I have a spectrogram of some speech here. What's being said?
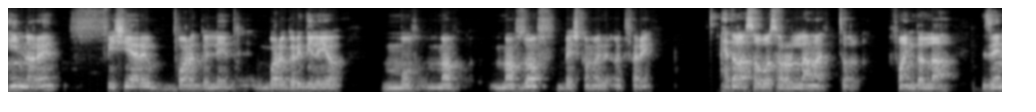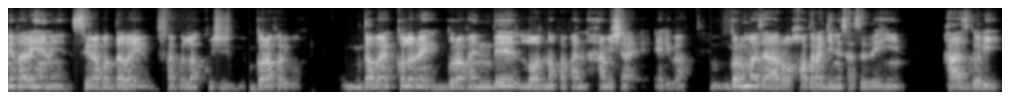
হি নরে ফিশিয়ারে বরাদ গলি বরাদ গরি দিলেও মাফজফ বেশ কম হইতে পারে হেতলা সব সরল লামা ফাইবল্লা খুশি গড়া কলরে গোরাফাইন্দে লদ নফাফান হামিশা এরিবা গরম মাঝে আরও খতরা জিনিস আছে দেহিন হাজ গরি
